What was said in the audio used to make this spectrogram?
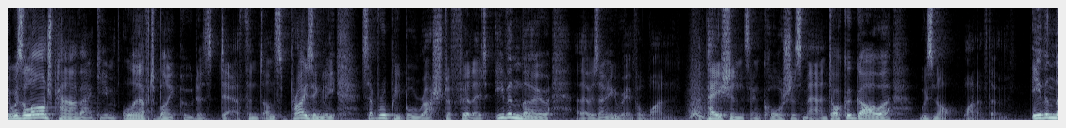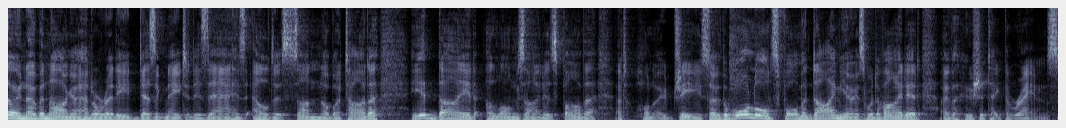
There was a large power vacuum left by Oda's death, and unsurprisingly, several people rushed to fill it, even though there was only room for one. A patient and cautious man, Tokugawa was not one of them. Even though Nobunaga had already designated his heir his eldest son Nobutada, he had died alongside his father at Honnoji, so the warlord's former daimyos were divided over who should take the reins.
